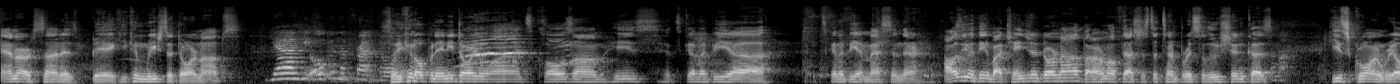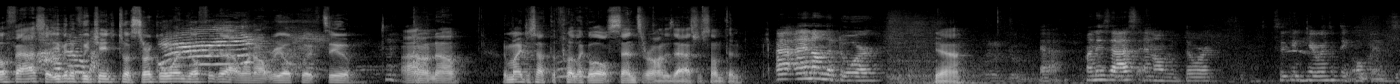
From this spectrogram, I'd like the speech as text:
And our son is big. He can reach the doorknobs. Yeah, he opened the front door. So he can open any door he wants, close them. He's it's gonna be a it's gonna be a mess in there. I was even thinking about changing the doorknob, but I don't know if that's just a temporary solution because he's growing real fast. So even if we change it to a circle one, he'll figure that one out real quick too. I don't know. We might just have to put like a little sensor on his ass or something. Uh, and on the door. Yeah. Yeah, on his ass and on the door, so you can hear when something opens.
